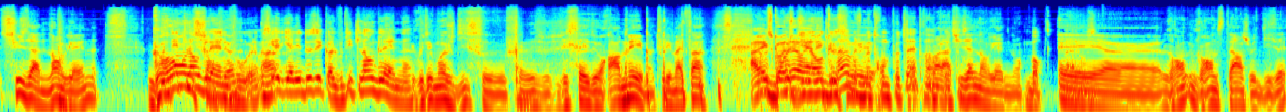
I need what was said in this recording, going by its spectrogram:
Suzanne Langlaine. Grand l'anglaine, vous. parce qu'il y a les deux écoles. Vous dites l'anglaine. Écoutez, moi, je dis, j'essaye de ramer tous les matins. Avec bonheur je dis l'anglaine, mais je me trompe peut-être. Hein, voilà, Suzanne Langlaine, non? Bon. Et euh, grande, grande star, je le disais.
